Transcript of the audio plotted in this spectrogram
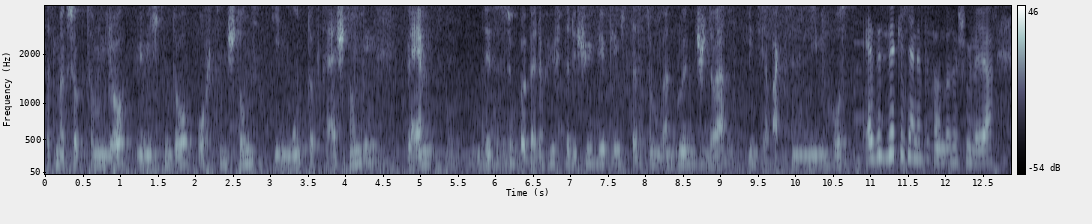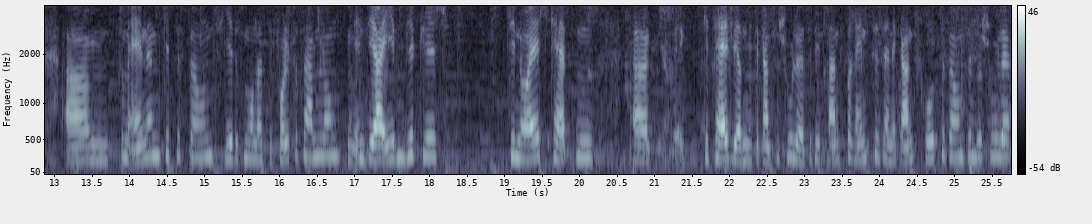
dass wir gesagt haben, ja, wir möchten da 18 Stunden, jeden Montag drei Stunden bleiben. Das ist super, weil da hilft dir die Schule wirklich, dass du einen guten Start ins Erwachsenenleben hast. Es ist wirklich eine besondere Schule, ja. Ähm, zum einen gibt es bei uns jedes Monat die Vollversammlung, in der eben wirklich die Neuigkeiten äh, geteilt werden mit der ganzen Schule. Also die Transparenz ist eine ganz große bei uns in der Schule.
